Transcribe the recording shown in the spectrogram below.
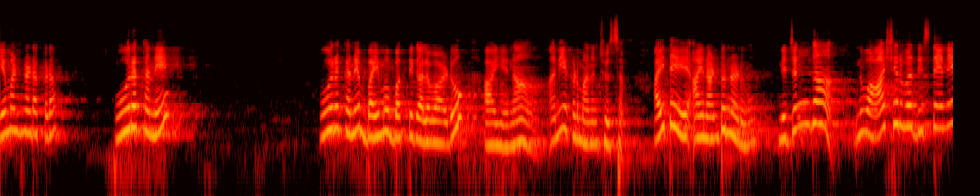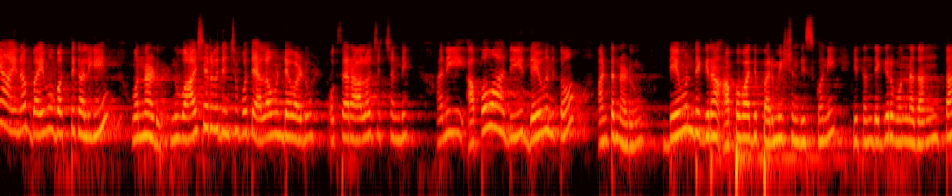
ఏమంటున్నాడు అక్కడ? ఊరకనే ఊరకనే భయము భక్తి గలవాడు ఆయన అని అక్కడ మనం చూసాం. అయితే ఆయన అంటున్నాడు నిజంగా నువ్వు ఆశీర్వదిస్తేనే ఆయన భయము భక్తి కలిగి ఉన్నాడు. నువ్వు ఆశీర్వదించకపోతే ఎలా ఉండేవాడు? ఒకసారి ఆలోచించండి అని అపవాది దేవునితో అంటున్నాడు. దేవుని దగ్గర అపవాది పర్మిషన్ తీసుకొని ఇతని దగ్గర ఉన్నదంతా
